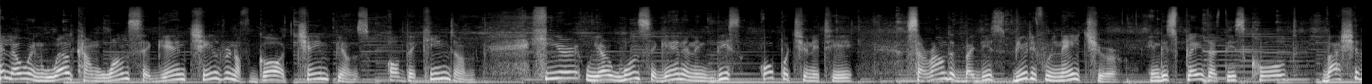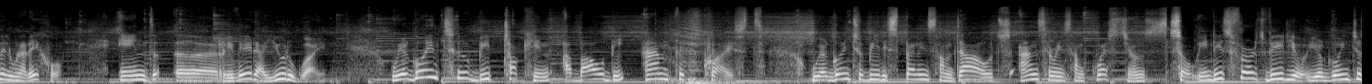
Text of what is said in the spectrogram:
Hello and welcome once again, children of God, champions of the kingdom. Here we are once again, and in this opportunity, surrounded by this beautiful nature, in this place that is called Valle del Lunarejo in uh, Rivera, Uruguay. We are going to be talking about the Antichrist. We are going to be dispelling some doubts, answering some questions. So in this first video, you're going to,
